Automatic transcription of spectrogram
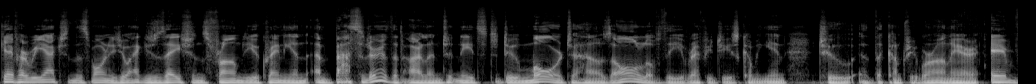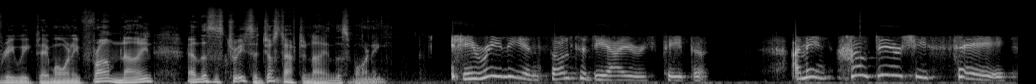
gave her reaction this morning to accusations from the Ukrainian ambassador that Ireland needs to do more to house all of the refugees coming in to uh, the country. We're on air every weekday morning from nine, and this is Teresa just after nine this morning. She really insulted the Irish people. I mean, how dare she say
